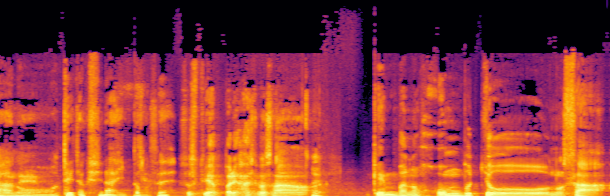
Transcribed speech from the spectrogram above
あ。の、定着しないと思うんですね。そしてやっぱり橋場さん、現場の本部長のさ、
